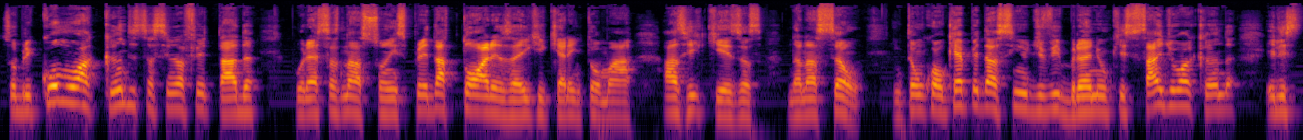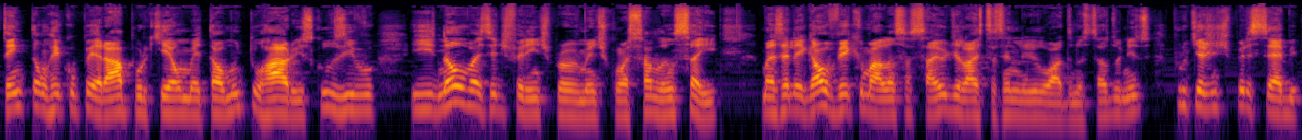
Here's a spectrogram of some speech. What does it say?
sobre como o Wakanda está sendo afetada por essas nações predatórias aí que querem tomar as riquezas da nação. Então qualquer pedacinho de vibranium que sai de Wakanda, eles tentam recuperar porque é um metal muito raro e exclusivo e não vai ser diferente provavelmente com essa lança aí. Mas é legal ver que uma lança saiu de lá e está sendo leiloada nos Estados Unidos, porque a gente percebe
